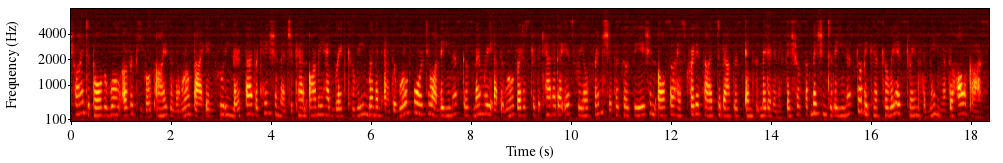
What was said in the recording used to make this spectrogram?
trying to pull the wool over people's eyes in the world by including their fabrication that Japan Army had raped Korean women at the World War II on the UNESCO's memory at the World Register. The Canada-Israel Friendship Association also has criticized about this and submitted an official submission to the UNESCO because Korea strained the meaning of the Holocaust.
